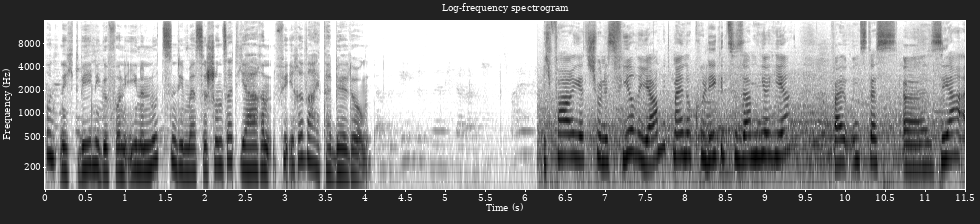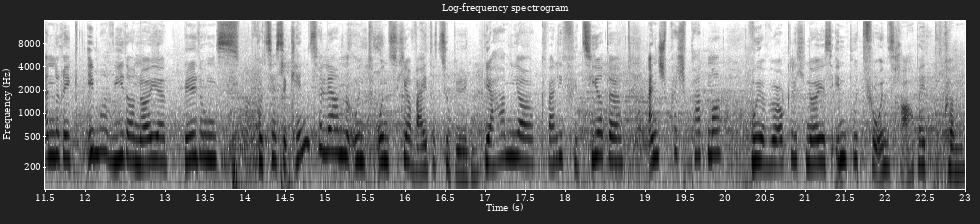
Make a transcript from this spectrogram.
Und nicht wenige von ihnen nutzen die Messe schon seit Jahren für ihre Weiterbildung. Ich fahre jetzt schon das vierte Jahr mit meiner Kollegin zusammen hierher weil uns das äh, sehr anregt, immer wieder neue Bildungsprozesse kennenzulernen und uns hier weiterzubilden. Wir haben hier qualifizierte Ansprechpartner, wo wir wirklich neues Input für unsere Arbeit bekommen.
